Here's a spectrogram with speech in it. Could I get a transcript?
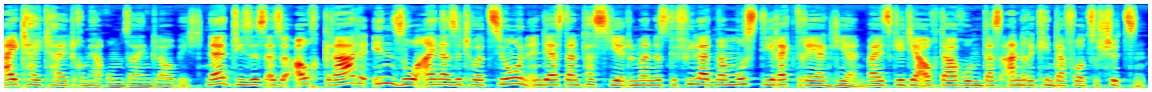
Eiteitei drumherum sein, glaube ich. Ne? Dieses, also auch gerade in so einer Situation, in der es dann passiert und man das Gefühl hat, man muss direkt reagieren, weil es geht ja auch darum, das andere Kind davor zu schützen.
